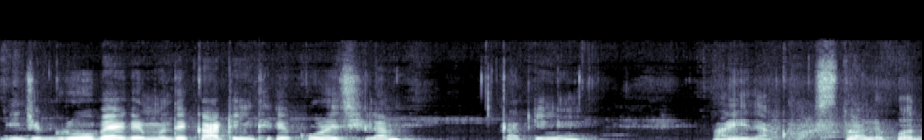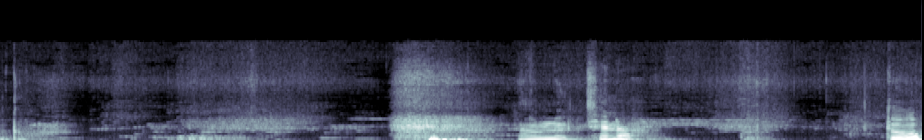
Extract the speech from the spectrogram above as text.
এই যে গ্রো ব্যাগের মধ্যে কাটিং থেকে করেছিলাম কাটিংয়ে আর এই দেখো, স্থলে পদ্ম। ভালো লাগছে না? তো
